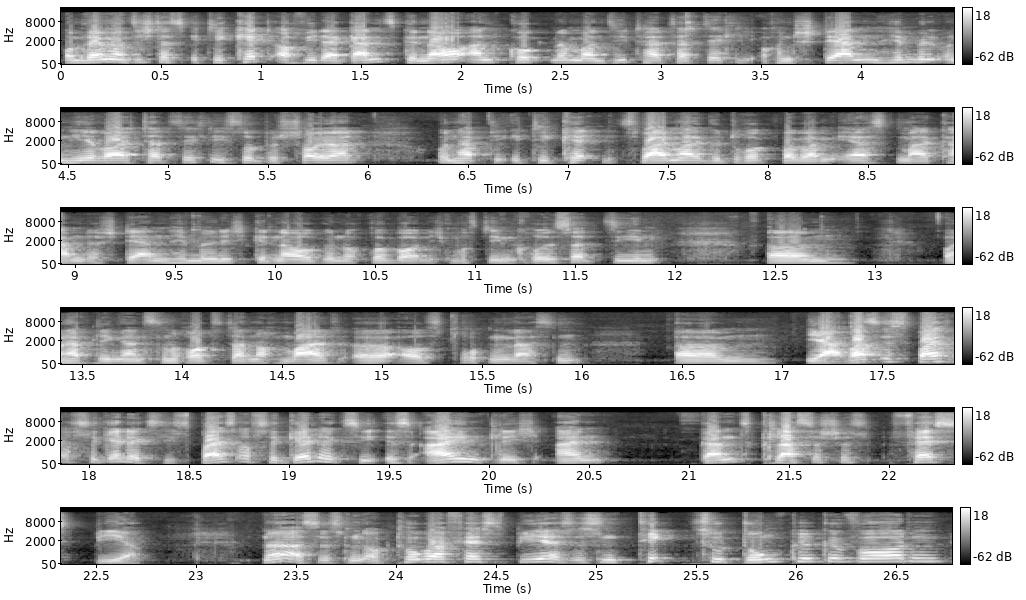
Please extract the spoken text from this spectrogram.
Und wenn man sich das Etikett auch wieder ganz genau anguckt, ne, man sieht halt tatsächlich auch einen Sternenhimmel und hier war ich tatsächlich so bescheuert und habe die Etiketten zweimal gedrückt, weil beim ersten Mal kam der Sternenhimmel nicht genau genug rüber und ich musste ihn größer ziehen ähm, und habe den ganzen Rotz dann nochmal äh, ausdrucken lassen. Ähm, ja, was ist Spice of the Galaxy? Spice of the Galaxy ist eigentlich ein ganz klassisches Festbier. Ne, es ist ein Oktoberfestbier, es ist ein Tick zu dunkel geworden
